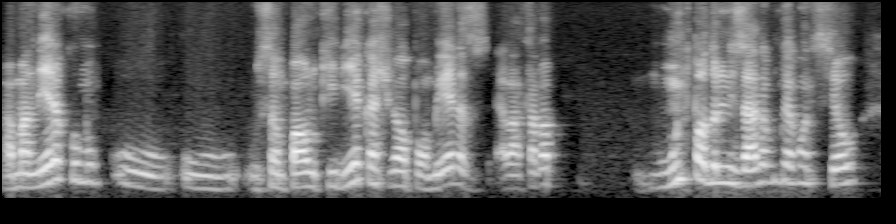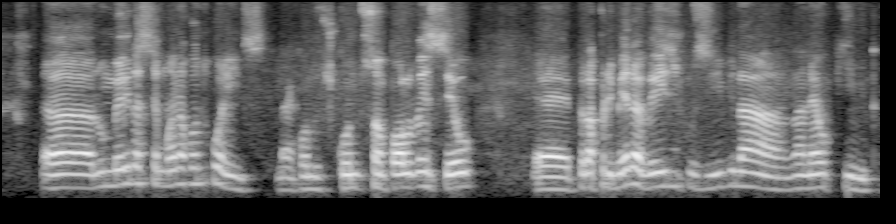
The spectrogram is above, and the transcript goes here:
a maneira como o, o, o, São Paulo queria castigar o Palmeiras, ela estava muito padronizada com o que aconteceu no meio da semana contra o Corinthians, né? Quando, quando o São Paulo venceu é, pela primeira vez, inclusive, na, na Neoquímica.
